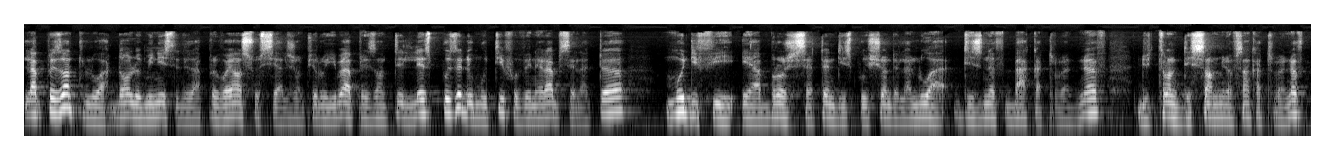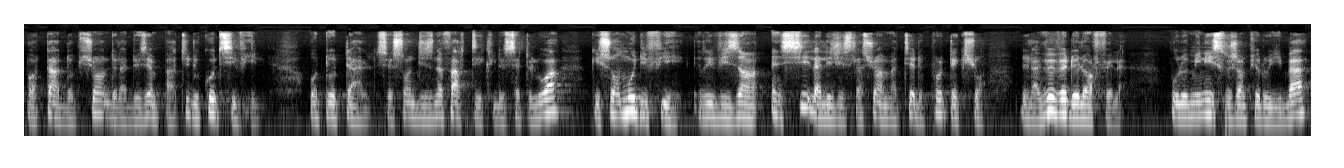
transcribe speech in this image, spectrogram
La présente loi, dont le ministre de la Prévoyance sociale, Jean-Pierre Oyiba, a présenté l'exposé de motifs aux vénérables sénateurs, modifie et abroge certaines dispositions de la loi 19-89 du 30 décembre 1989 portant adoption de la deuxième partie du Code civil. Au total, ce sont 19 articles de cette loi qui sont modifiés, révisant ainsi la législation en matière de protection de la veuve et de l'orphelin. Pour le ministre Jean-Pierre Ouiba,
